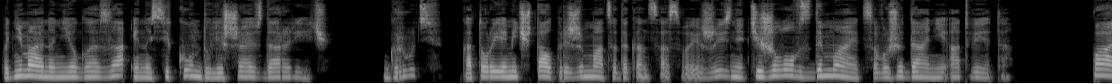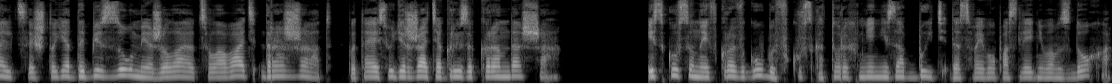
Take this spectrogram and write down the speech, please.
Поднимаю на нее глаза и на секунду лишаюсь дара речи. Грудь которой я мечтал прижиматься до конца своей жизни, тяжело вздымается в ожидании ответа. Пальцы, что я до безумия желаю целовать, дрожат, пытаясь удержать огрызок карандаша. Искусанные в кровь губы, вкус которых мне не забыть до своего последнего вздоха,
